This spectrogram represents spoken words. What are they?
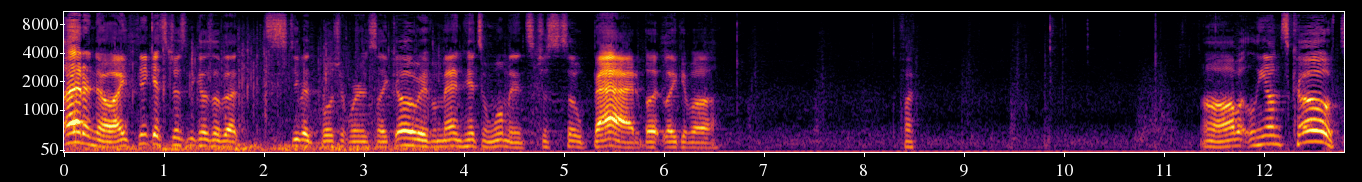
I don't know. I think it's just because of that stupid bullshit where it's like, oh, if a man hits a woman, it's just so bad. But like, if a fuck. Aw, but Leon's coat.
